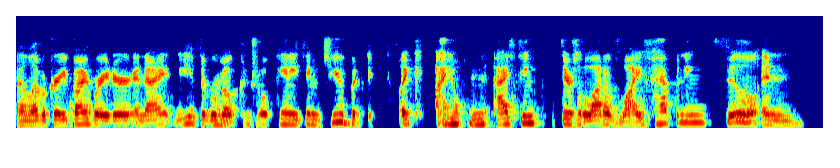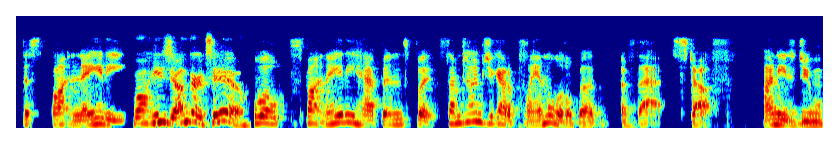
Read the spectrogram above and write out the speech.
I love a great vibrator and I we have the Right. remote control candy thing too, but like I don't I think there's a lot of life happening still and the spontaneity Well, he's younger too. well spontaneity happens, but sometimes you got to plan a little bit of that stuff. I need to do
